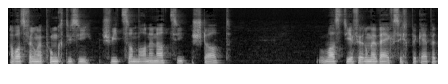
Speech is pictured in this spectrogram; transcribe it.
an was für einem Punkt unsere Schweizer Mannennazi steht. Was die für einen Weg sich begeben.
